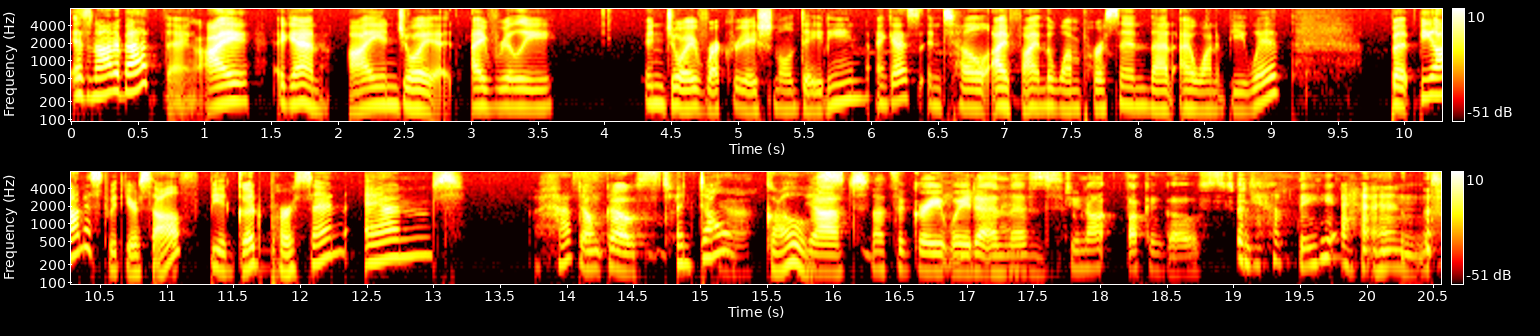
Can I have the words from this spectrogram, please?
It's not a bad thing. I again, I enjoy it. I really enjoy recreational dating, I guess, until I find the one person that I want to be with. But be honest with yourself, be a good person and have Don't ghost. and don't Yeah. ghost. Yeah, that's a great way to end this. Do not fucking ghost. Yeah, the end.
